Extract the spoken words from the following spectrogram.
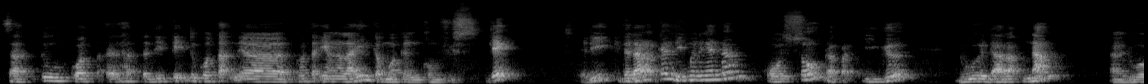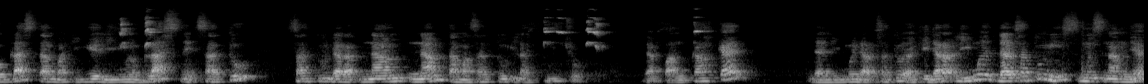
satu kotak eh, titik tu kotak uh, kotak yang lain kamu akan confuse. Okey? Jadi kita darabkan 5 dengan 6, kosong dapat 3 2 darab 6 uh, 12 tambah 3 15 naik 1 1 darab 6 6 tambah 1 ialah 7 dan pangkahkan dan 5 darab 1 okey darab 5 darab 1 ni semua senang je.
